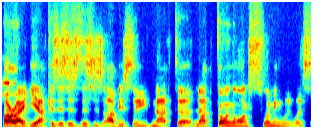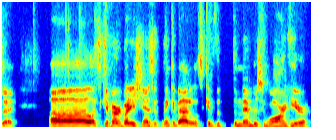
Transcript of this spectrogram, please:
All right. Yeah. Because this is this is obviously not uh, not going along swimmingly. Let's say. Uh, let's give everybody a chance to think about it. Let's give the, the members who aren't here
